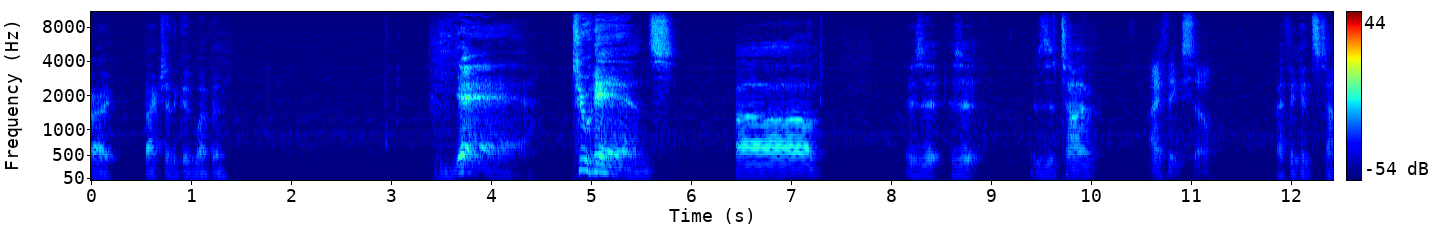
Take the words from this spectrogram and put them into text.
All right, back to the good weapon. Yeah, two hands. Um, is it is it is it time? I think so. I think it's time.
